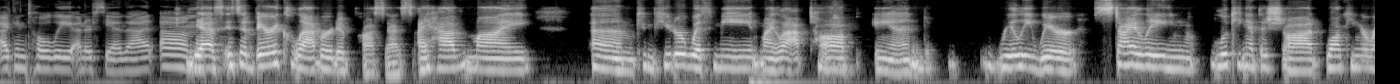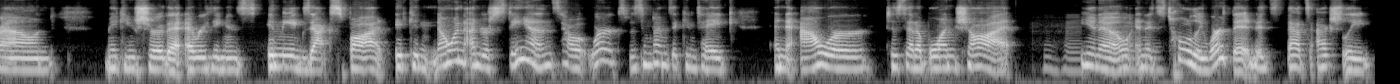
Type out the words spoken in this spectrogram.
I can totally understand that. Um, yes, it's a very collaborative process. I have my um, computer with me, my laptop, and really we're styling, looking at the shot, walking around, making sure that everything is in the exact spot. It can, no one understands how it works, but sometimes it can take an hour to set up one shot mm-hmm. you know, mm-hmm. and it's totally worth it. And it's that's actually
